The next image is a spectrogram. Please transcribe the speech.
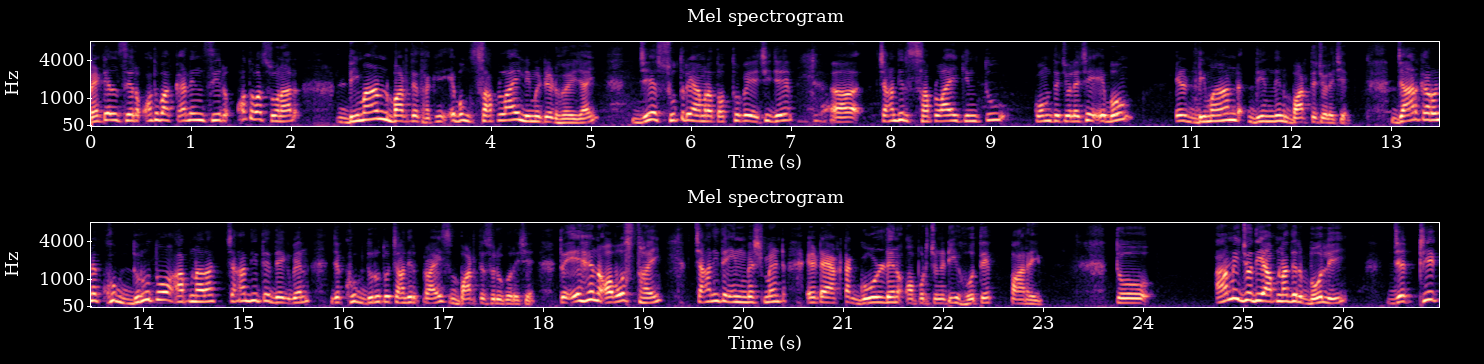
মেটেলসের অথবা কারেন্সির অথবা সোনার ডিমান্ড বাড়তে থাকে এবং সাপ্লাই লিমিটেড হয়ে যায়, যে সূত্রে আমরা তথ্য পেয়েছি যে চাঁদির সাপ্লাই কিন্তু কমতে চলেছে এবং এর ডিমান্ড দিন দিন বাড়তে চলেছে। যার কারণে খুব দ্রুত আপনারা চাঁদিতে দেখবেন যে খুব দ্রুত চাঁদির প্রাইস বাড়তে শুরু করেছে। তো এহেন অবস্থায় চাঁদিতে ইনভেস্টমেন্ট এটা একটা গোল্ডেন অপরচুনিটি হতে পারে। তো আমি যদি আপনাদের বলি যে ঠিক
